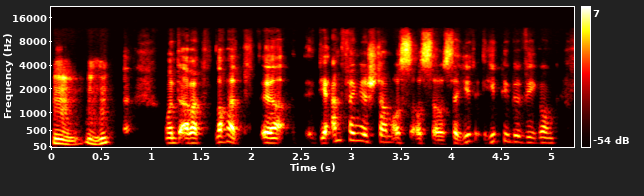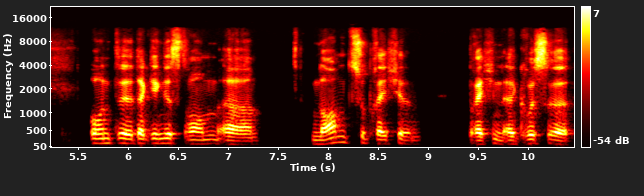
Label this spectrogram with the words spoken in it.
Mhm. Und aber nochmal, äh, die Anfänge stammen aus, aus, aus der Hippie-Bewegung und äh, da ging es darum, äh, Normen zu brechen, brechen größere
